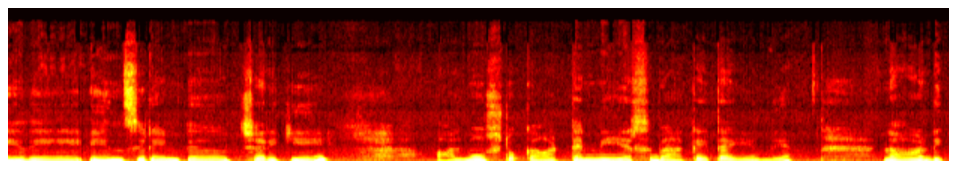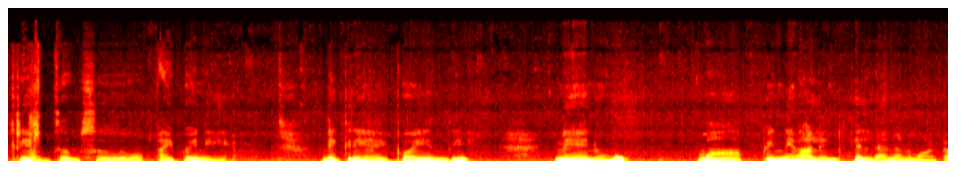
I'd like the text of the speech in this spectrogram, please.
ఇది ఇన్సిడెంట్ జరిగి ఆల్మోస్ట్ ఒక టెన్ ఇయర్స్ బ్యాక్ అయితే అయ్యింది. నా డిగ్రీ ఎగ్జామ్స్ అయిపోయినాయి. డిగ్రీ అయిపోయింది. నేను మా పిన్ని వాళ్ళ ఇంటికి వెళ్ళాను అనమాట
